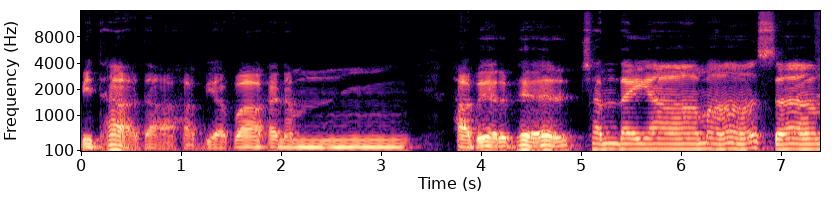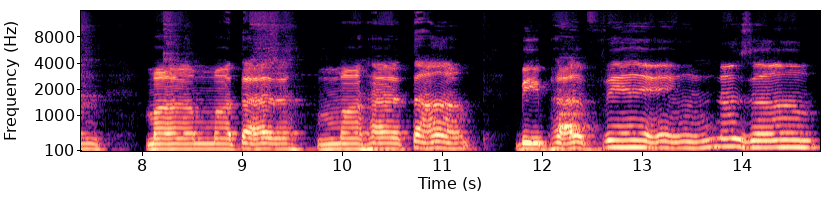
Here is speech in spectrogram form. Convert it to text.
विधादाः व्यवाहनम्। हविर्भिर्छन्दयामास मामतर्महतां बिभव्येन्नजां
